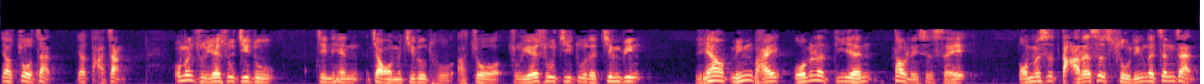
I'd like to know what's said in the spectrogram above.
要作战，要打仗。我们主耶稣基督今天叫我们基督徒啊，做主耶稣基督的精兵，也要明白我们的敌人到底是谁。我们是打的是属灵的征战，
